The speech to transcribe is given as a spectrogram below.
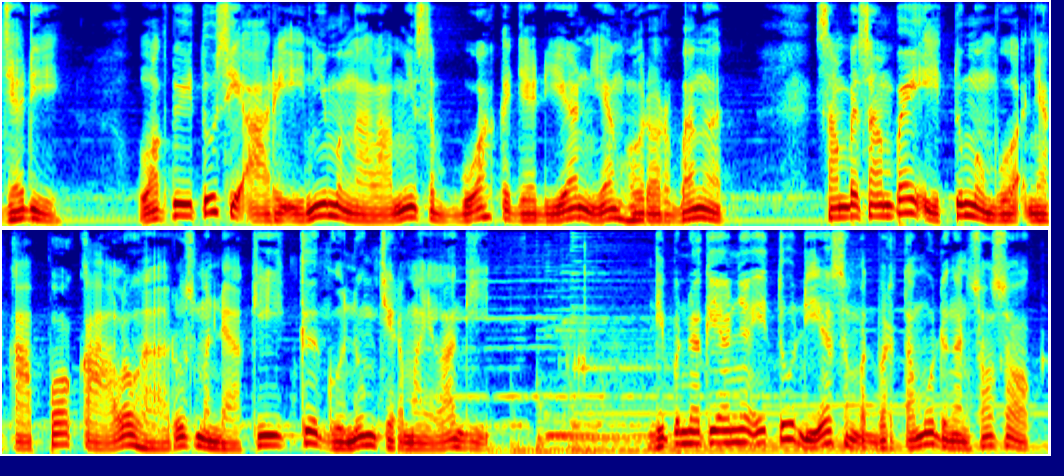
Jadi, waktu itu si Ari ini mengalami sebuah kejadian yang horor banget. Sampai-sampai itu membuatnya kapok kalau harus mendaki ke Gunung Ciremai lagi. Di pendakiannya itu dia sempat bertemu dengan sosok.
